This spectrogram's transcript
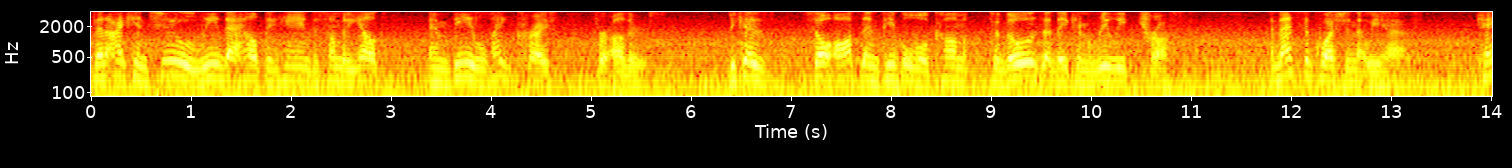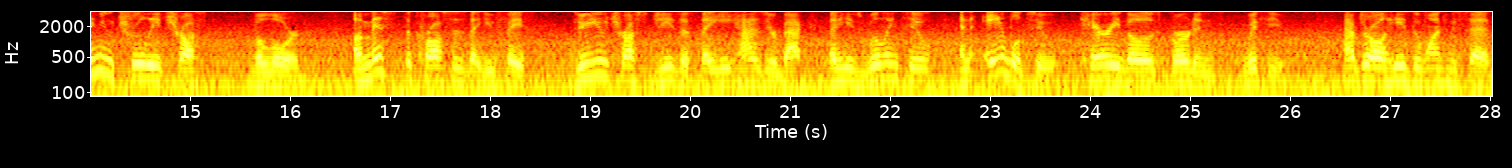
then I can too lead that helping hand to somebody else and be like Christ for others. Because so often people will come to those that they can really trust. And that's the question that we have. Can you truly trust the Lord? Amidst the crosses that you face, do you trust Jesus that He has your back, that He's willing to and able to carry those burdens with you? After all, He's the one who said,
